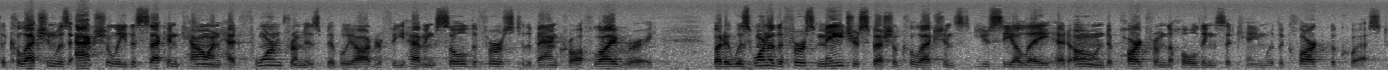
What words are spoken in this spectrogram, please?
The collection was actually the second Cowan had formed from his bibliography, having sold the first to the Bancroft Library. But it was one of the first major special collections UCLA had owned, apart from the holdings that came with the Clark bequest.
